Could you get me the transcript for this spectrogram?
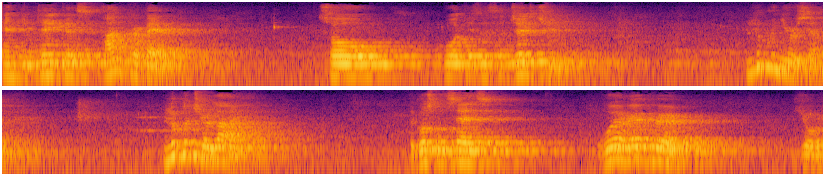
and to take us unprepared. So, what is the suggestion? Look in yourself. Look at your life. The Gospel says, wherever your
